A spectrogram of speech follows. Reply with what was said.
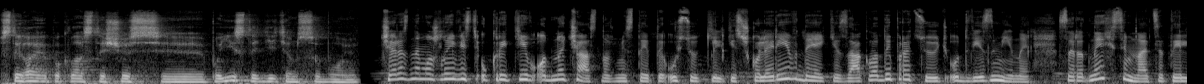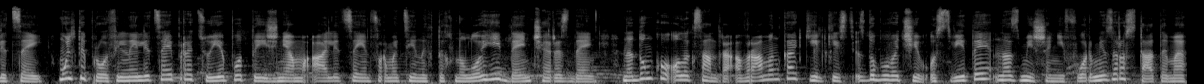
встигає покласти щось е, поїсти дітям з собою. Через неможливість укриттів одночасно вмістити усю кількість школярів, деякі заклади працюють у дві зміни. Серед них 17-й ліцей. Мультипрофільний ліцей працює по тижням, а ліцей інформаційних технологій день через день. На думку Олександра Авраменка, кількість здобувачів освіти на змішаній формі зростатиме.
